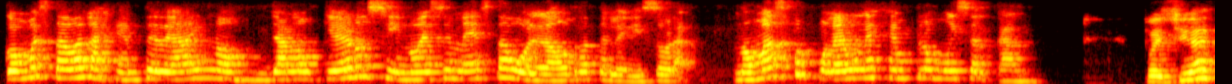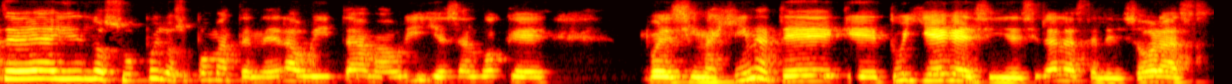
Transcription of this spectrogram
¿Cómo estaba la gente de, ay, no, ya no quiero si no es en esta o en la otra televisora? Nomás por poner un ejemplo muy cercano. Pues Chivas TV ahí lo supo y lo supo mantener ahorita, Mauri, y es algo que pues imagínate que tú llegues y decirle a las televisoras,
